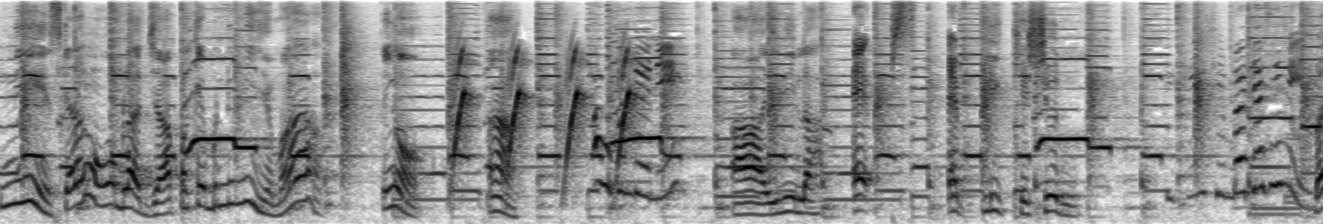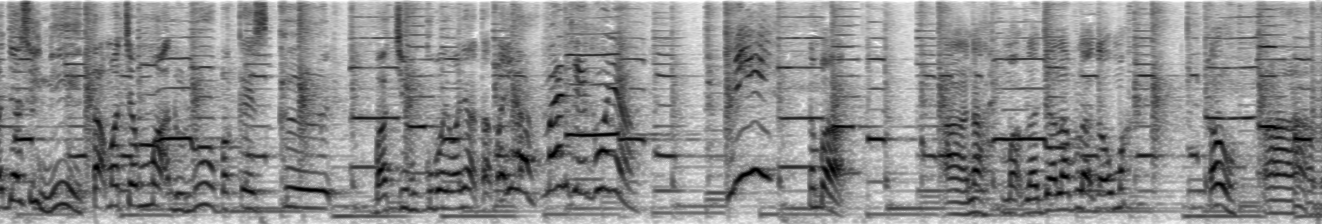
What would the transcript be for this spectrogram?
Ni, sekarang orang belajar pakai benda ni je, Mak. Tengok. Ha. Apa benda ni? Ah, inilah apps, application. Belajar sini? Belajar sini. Tak macam Mak dulu pakai skirt, baca buku banyak-banyak. Tak payah. Mana cikgunya? Ni. Nampak? Ah, nah, Mak belajarlah pula kat rumah. Tahu? Ah.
